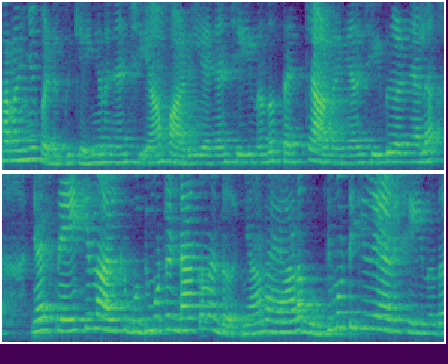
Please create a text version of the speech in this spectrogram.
പറഞ്ഞ് പഠിപ്പിക്കുക. ഇങ്ങനെ ഞാൻ ചെയ്യാൻ പാടില്ല ഞാൻ ചെയ്യുന്നത് തെറ്റാണ്. ഇങ്ങനെ ചെയ്തു കഴിഞ്ഞാൽ ഞാൻ സ്നേഹിക്കുന്ന ആൾക്ക് ബുദ്ധിമുട്ടുണ്ടാക്കുന്നുണ്ട്. ഞാൻ അയാളെ ബുദ്ധിമുട്ടിക്കുകയാണ് ചെയ്യുന്നത്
